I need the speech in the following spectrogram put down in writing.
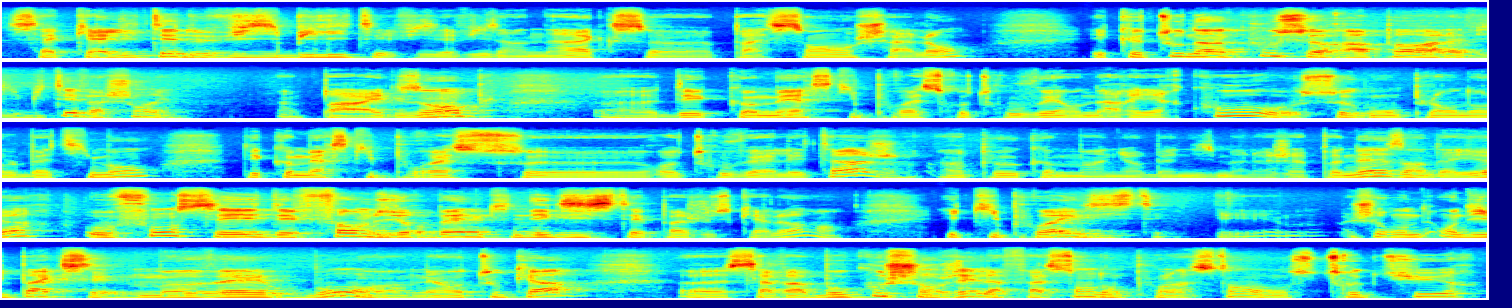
sa qualité de visibilité vis-à-vis d'un axe euh, passant, chalant, et que tout d'un coup, ce rapport à la visibilité va changer. Par exemple, euh, des commerces qui pourraient se retrouver en arrière-cour, au second plan dans le bâtiment, des commerces qui pourraient se retrouver à l'étage, un peu comme un urbanisme à la japonaise hein, d'ailleurs. Au fond, c'est des formes urbaines qui n'existaient pas jusqu'alors et qui pourraient exister. on ne dit pas que c'est mauvais ou bon, hein, mais en tout cas, euh, ça va beaucoup changer la façon dont pour l'instant on structure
